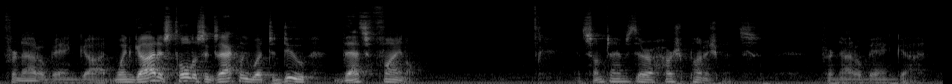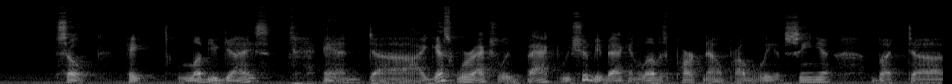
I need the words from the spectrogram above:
for not obeying God. When God has told us exactly what to do, that's final. And sometimes there are harsh punishments for not obeying God. So, hey, love you guys. And uh, I guess we're actually back. We should be back in Loves Park now. Probably have seen you, but uh,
